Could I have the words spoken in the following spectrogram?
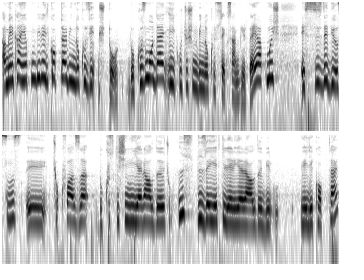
Amerikan yapımı bir helikopter 1979 model. ilk uçuşunu 1981'de yapmış. E, siz de diyorsunuz e, çok fazla 9 kişinin yer aldığı, çok üst düzey yetkileri yer aldığı bir helikopter.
